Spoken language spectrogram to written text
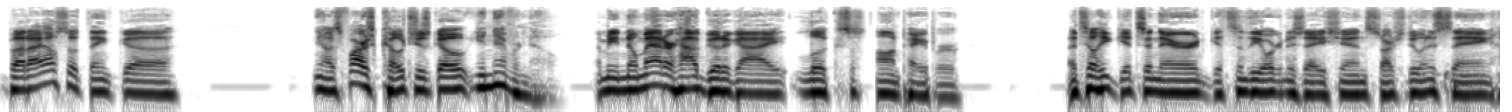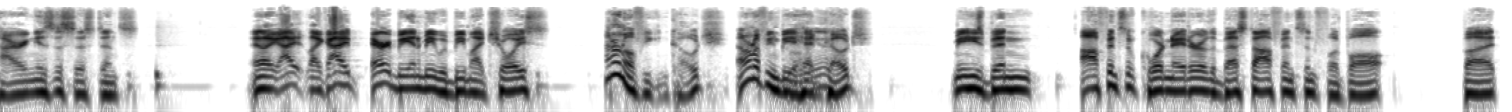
But I also think, uh, you know, as far as coaches go, you never know. I mean, no matter how good a guy looks on paper, until he gets in there and gets into the organization, starts doing his thing, hiring his assistants. And like I like I Eric Bieniemy would be my choice. I don't know if he can coach. I don't know if he can be a oh, head coach. I mean, he's been offensive coordinator of the best offense in football, but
